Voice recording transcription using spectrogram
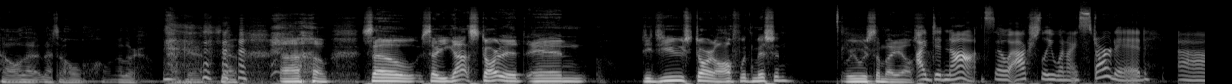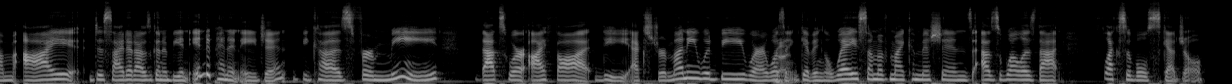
how all that that's a whole whole nother podcast. so, um, so so you got started and did you start off with mission? Or you with somebody else? I did not. So actually, when I started, um, I decided I was going to be an independent agent because for me, that's where I thought the extra money would be, where I wasn't giving away some of my commissions, as well as that flexible schedule.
